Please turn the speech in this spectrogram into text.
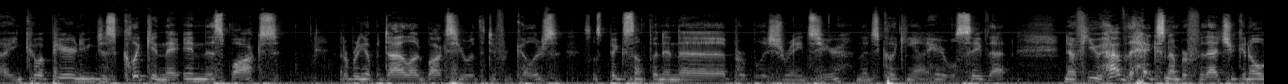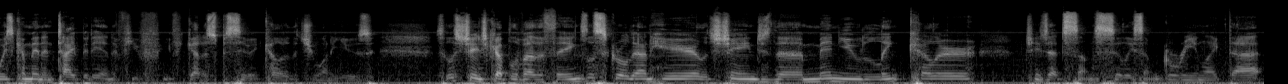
uh, you can come up here and you can just click in there in this box. That'll bring up a dialog box here with the different colors. So let's pick something in the purplish range here, and then just clicking out here will save that. Now, if you have the hex number for that, you can always come in and type it in if you've if you've got a specific color that you want to use. So let's change a couple of other things. Let's scroll down here. Let's change the menu link color. Change that to something silly, something green like that.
